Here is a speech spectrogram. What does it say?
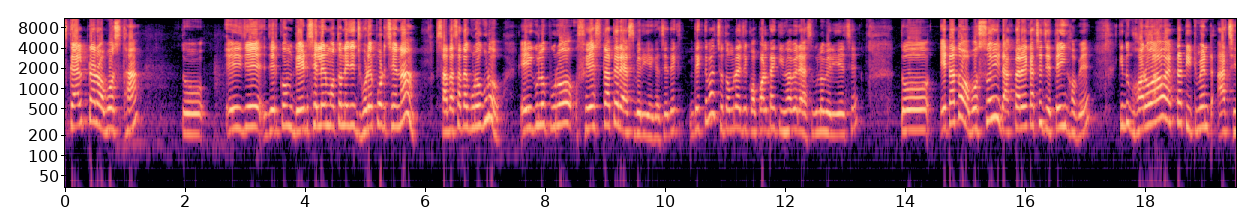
স্ক্যাল্পটার অবস্থা। তো এই যে যেরকম ডেড সেলের মতন এই যে ঝরে পড়ছে না সাদা সাদা গুঁড়ো গুঁড়ো, এইগুলো পুরো ফেসটাতে র্যাশ বেরিয়ে গেছে। দেখ- দেখতে পাচ্ছ তোমরা যে কপালটা কীভাবে র্যাশগুলো বেরিয়েছে? তো এটা তো অবশ্যই ডাক্তারের কাছে যেতেই হবে, কিন্তু ঘরোয়াও একটা ট্রিটমেন্ট আছে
